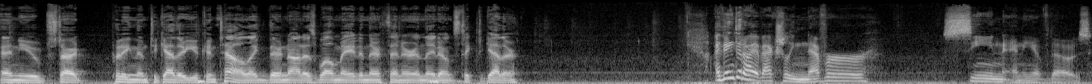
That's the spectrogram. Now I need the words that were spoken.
and you start putting them together, you can tell like they're not as well made and they're thinner and they don't stick together. I think that I have actually never seen any of those.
